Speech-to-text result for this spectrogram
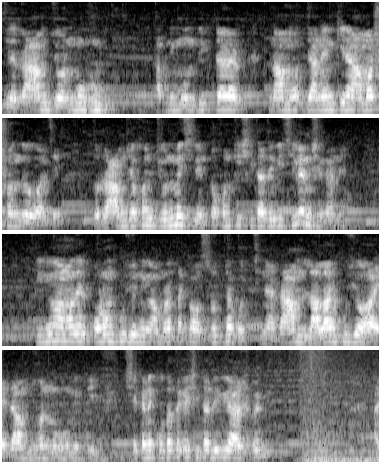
যে রাম জন্মভূমি, আপনি মন্দিরটার নাম জানেন কিনা আমার সন্দেহ আছে, তো রাম যখন জন্মেছিলেন, তখন কি সীতা দেবী ছিলেন সেখানে? তিনিও আমাদের পরম পূজনীয়, আমরা তাকে অশ্রদ্ধা করছি না, রাম লালার পুজো হয় রাম জন্মভূমিতে, সেখানে কোথা থেকে সীতা দেবী আসবেন? আর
